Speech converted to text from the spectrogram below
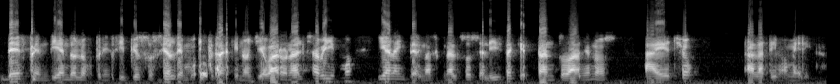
defendiendo los principios socialdemócratas que nos llevaron al chavismo y a la internacional socialista que tanto daño nos ha hecho a Latinoamérica.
